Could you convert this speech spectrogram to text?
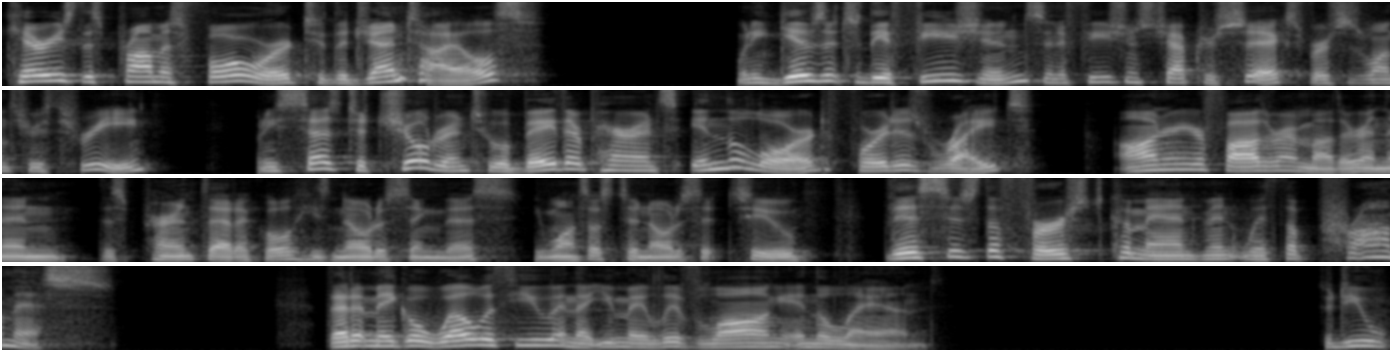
carries this promise forward to the Gentiles when he gives it to the Ephesians in Ephesians chapter 6, verses 1 through 3, when he says to children to obey their parents in the Lord, for it is right, honor your father and mother. And then this parenthetical, he's noticing this. He wants us to notice it too. This is the first commandment with a promise that it may go well with you and that you may live long in the land. So, do you,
